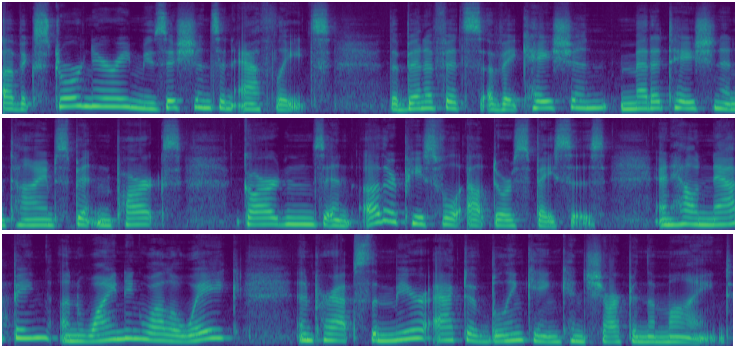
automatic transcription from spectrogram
of extraordinary musicians and athletes, the benefits of vacation, meditation, and time spent in parks, gardens, and other peaceful outdoor spaces, and how napping, unwinding while awake, and perhaps the mere act of blinking can sharpen the mind.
